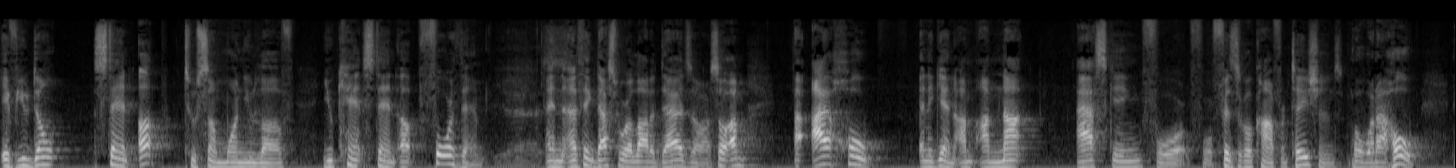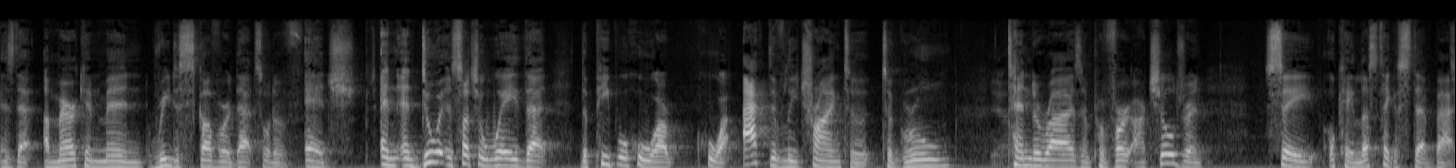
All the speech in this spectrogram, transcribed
if you don't stand up to someone you love, you can't stand up for them. Yes. And I think that's where a lot of dads are. So I'm, I hope, and again, I'm, I'm not asking for, for physical confrontations, but what I hope is that American men rediscover that sort of edge and, and do it in such a way that the people who are, who are actively trying to, to groom, yeah. tenderize, and pervert our children – say, okay, let's take a step back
